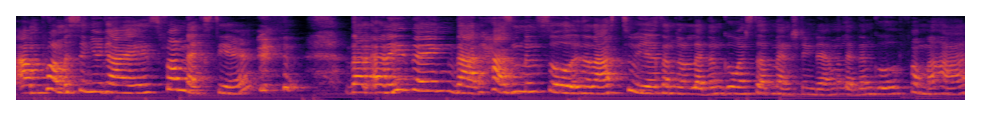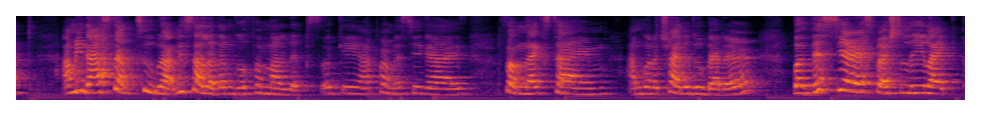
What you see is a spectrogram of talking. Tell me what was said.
I'm promising you guys from next year that anything that hasn't been sold in the last two years I'm gonna let them go and stop mentioning them and let them go from my heart I mean that's step two but at least I'll let them go from my lips okay? I promise you guys from next time I'm gonna try to do better. But this year especially like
